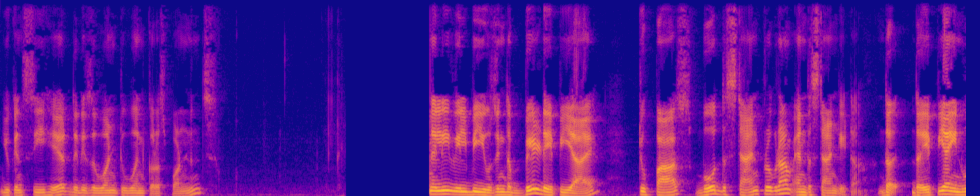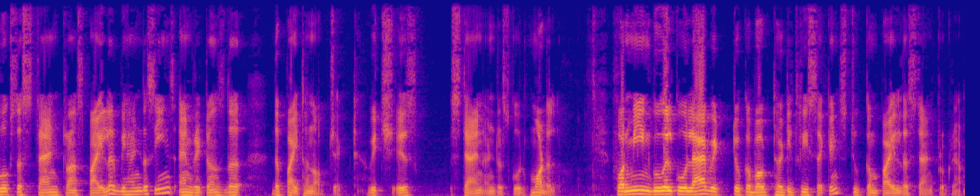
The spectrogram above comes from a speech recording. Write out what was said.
You can see here there is a one-to-one -one correspondence. Finally, we'll be using the build API to pass both the Stan program and the Stan data. The, the API invokes the Stan transpiler behind the scenes and returns the, the Python object, which is Stan underscore model. For me in Google Colab, it took about 33 seconds to compile the Stan program.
